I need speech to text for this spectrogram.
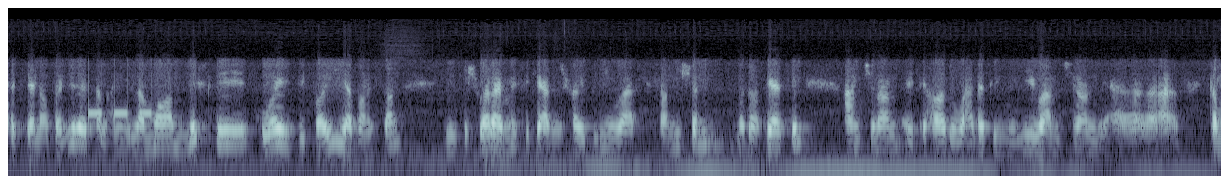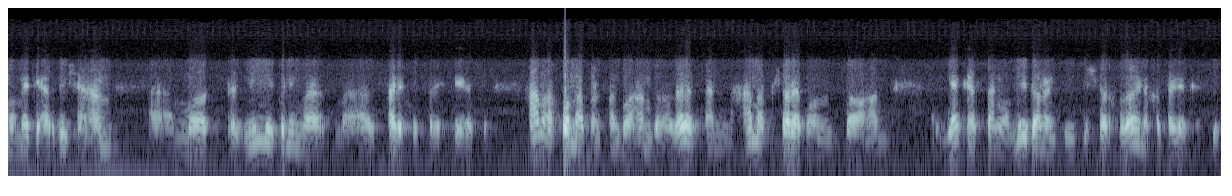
تجزیه ناپذیر است. الحمدلله ما مثل قوای دفاعی افغانستان این کشور مثل که ارزش های دینی و اسلامیشن مدافع هستیم همچنان اتحاد و وحدت ملی و همچنان تمامیت ارزش هم ما تضمین می‌کنیم و سر خود هم اقوام افغانستان با هم برادر هستند هم کشور با هم یک هستند و می‌دانند که کشور خدای نخواست اگر کسی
